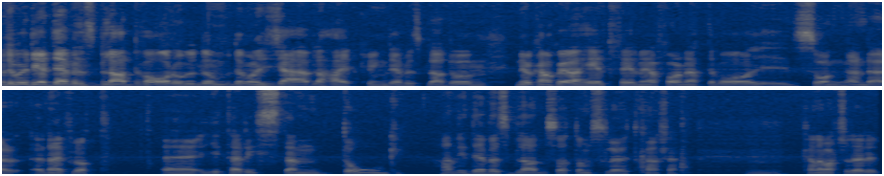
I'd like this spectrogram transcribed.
Men det var ju det Devil's Blood var och de, det var en jävla hype kring Devil's Blood. Och mm. Nu kanske jag har helt fel men jag för mig att det var sångaren där, eh, nej förlåt. Eh, gitarristen dog han i Devil's Blood så att de slöt kanske. Mm. Kan det ha varit så där,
